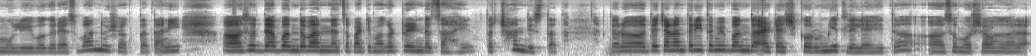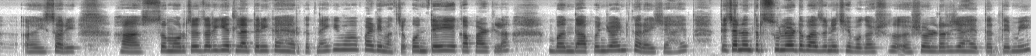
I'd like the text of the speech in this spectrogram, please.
मुली वगैरे असं बांधू शकतात. आणि सध्या बंद बांधण्याचा पाठीमागं ट्रेंडच आहे तर छान दिसतात. तर त्याच्यानंतर इथं मी बंद अटॅच करून घेतलेले आहेत समोरच्या भागाला. सॉरी हां समोरचा जरी घेतला तरी काही हरकत नाही किंवा पाठीमागच्या कोणत्याही एका पार्टला बंद आपण जॉईंट करायचे आहेत. त्याच्यानंतर सुलट बाजूनेच हे बघा शो शोल्डर जे आहेत तर ते मी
